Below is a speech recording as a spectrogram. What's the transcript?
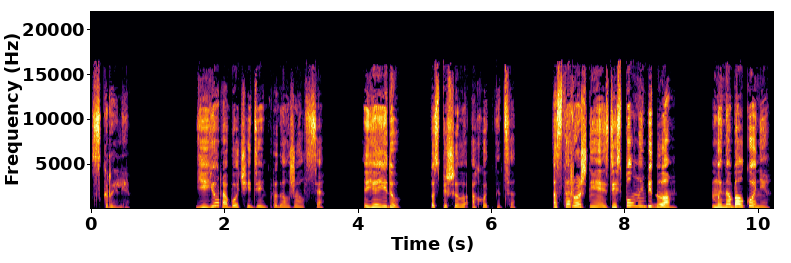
скрыли. Ее рабочий день продолжался. «Я иду», — поспешила охотница. «Осторожнее, здесь полный бедлам. Мы на балконе».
